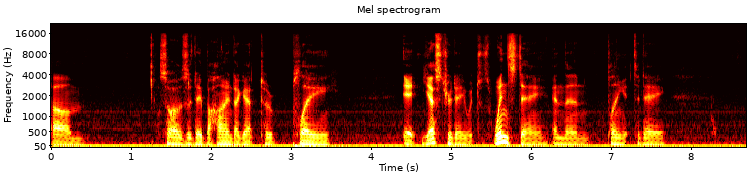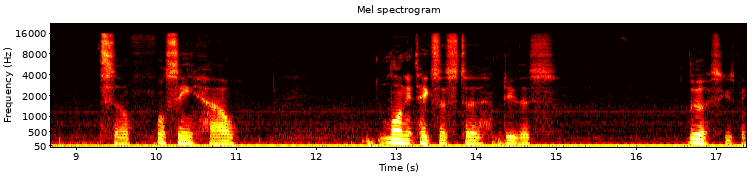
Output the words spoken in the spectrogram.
Um, so I was a day behind. I got to play it yesterday, which was Wednesday, and then playing it today. So we'll see how long it takes us to do this. Ugh, excuse me.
